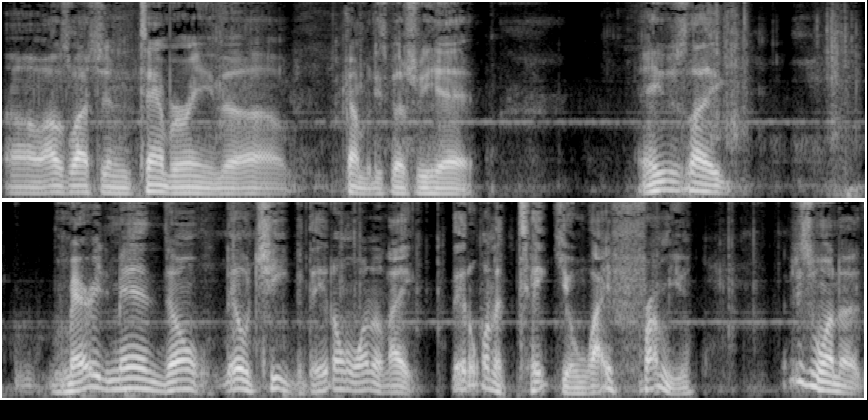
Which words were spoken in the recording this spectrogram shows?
Uh, I was watching Tamborine, the uh, comedy special he had, and he was like, "Married men don't they'll cheat, but they don't want to like they don't want to take your wife from you. They just want to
